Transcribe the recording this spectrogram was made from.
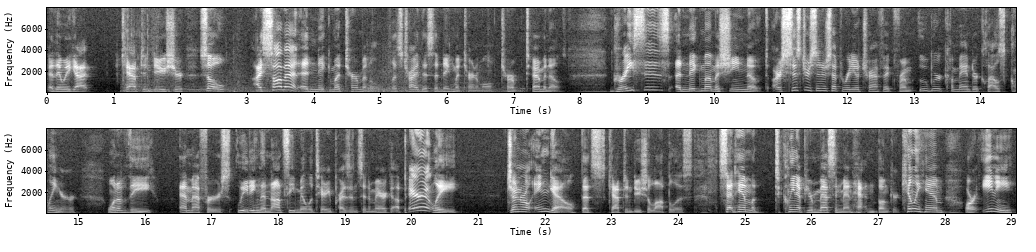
And then we got Captain Duscher. So I saw that Enigma terminal. Let's try this Enigma terminal. Term, terminals. Grace's Enigma machine note. Our sisters intercept radio traffic from Uber Commander Klaus Klinger, one of the MFers leading the Nazi military presence in America. Apparently, General Engel, that's Captain Duchalopoulos, sent him to clean up your mess in Manhattan bunker. Killing him, or any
